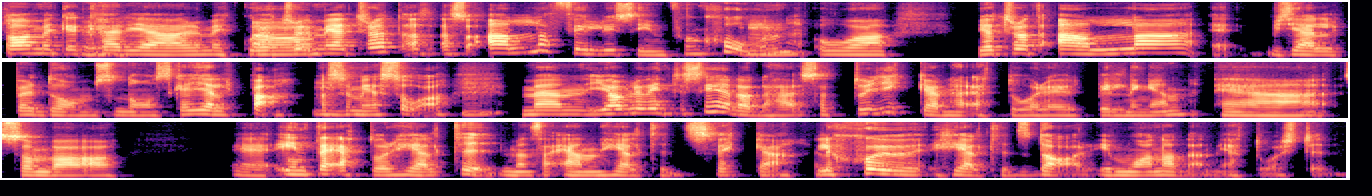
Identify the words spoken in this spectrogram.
Ja, mycket eh, karriär. Mycket. Ja. Jag tror, men jag tror att alltså, alla fyller sin funktion. Mm. Och jag tror att alla eh, hjälper dem som de ska hjälpa. Mm. Alltså mer så. Mm. Men jag blev intresserad av det här så då gick jag den här ettåriga utbildningen eh, som var eh, inte ett år heltid men så en heltidsvecka eller sju heltidsdagar i månaden i ett års tid.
